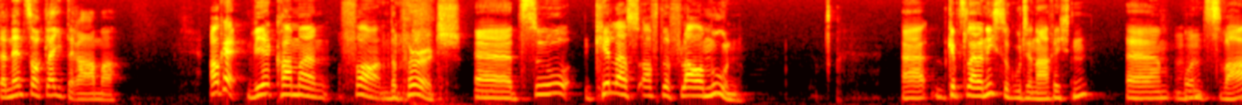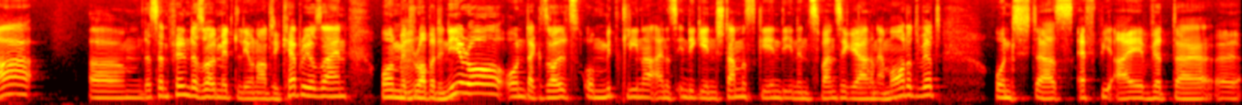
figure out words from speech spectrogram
Dann nenn's doch gleich Drama. Okay, wir kommen von The Purge äh, zu Killers of the Flower Moon. Äh, Gibt es leider nicht so gute Nachrichten. Ähm, Und zwar, ähm, das ist ein Film, der soll mit Leonardo DiCaprio sein und mit Robert De Niro. Und da soll es um Mitglieder eines indigenen Stammes gehen, die in den 20er Jahren ermordet wird. Und das FBI wird da äh,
